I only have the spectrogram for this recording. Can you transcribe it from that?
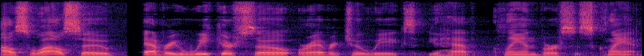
Also, also, every week or so, or every two weeks, you have clan versus clan,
